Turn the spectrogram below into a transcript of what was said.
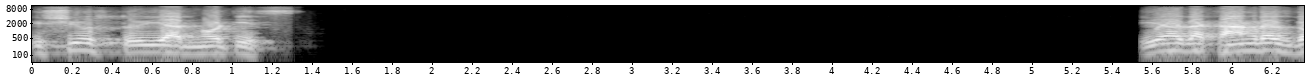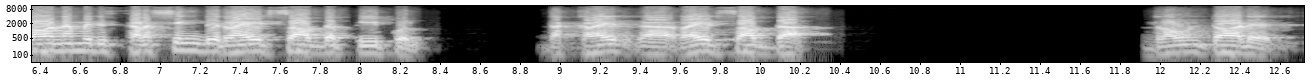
issues to your notice. Here the Congress government is crushing the rights of the people, the uh, rights of the downtrodden.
